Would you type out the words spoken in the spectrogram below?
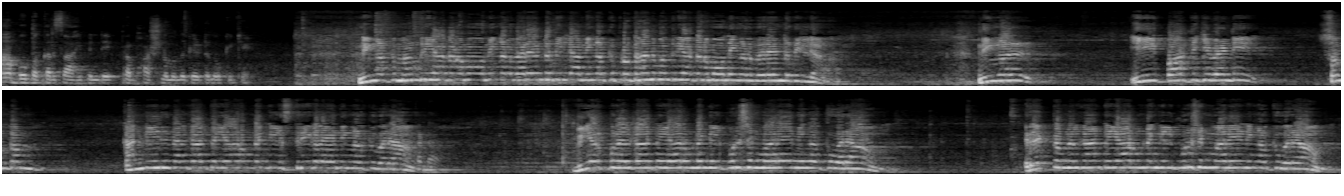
ആ അബൂബക്കർ സാഹിബിന്റെ പ്രഭാഷണം ഒന്ന് കേട്ട് നോക്കിക്കേ. നിങ്ങൾക്ക് മന്ത്രിയാകണമോ നിങ്ങൾ വരേണ്ടതില്ല? നിങ്ങൾക്ക് പ്രധാനമന്ത്രിയാകണമോ നിങ്ങൾ വരേണ്ടതില്ല? നിങ്ങൾ ഈ പാർട്ടിക്ക് വേണ്ടി സ്വന്തം കണ്ണീര് നൽകാൻ തയ്യാറുണ്ടെങ്കിൽ സ്ത്രീകളെ നിങ്ങൾക്ക് വരാം. വിയർപ്പ് നൽകാൻ തയ്യാറുണ്ടെങ്കിൽ പുരുഷന്മാരെ നിങ്ങൾക്ക് വരാം. രക്തം നൽകാൻ തയ്യാറുണ്ടെങ്കിൽ പുരുഷന്മാരെ നിങ്ങൾക്ക് വരാം.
